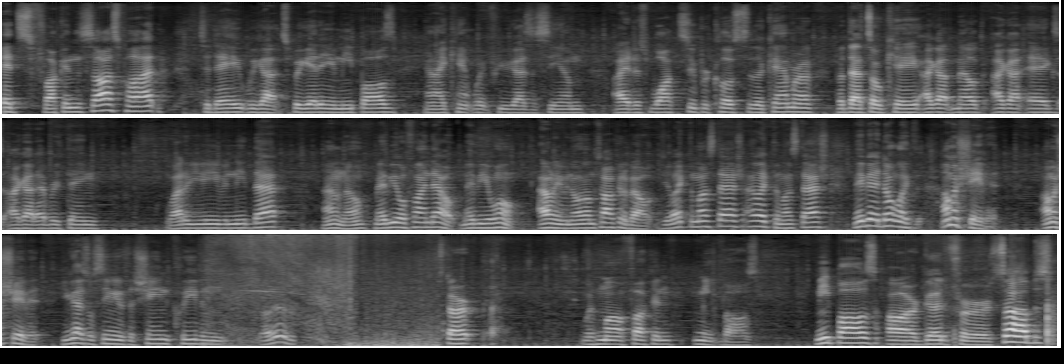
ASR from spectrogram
It's fucking sauce pot. Today we got spaghetti and meatballs, and I can't wait for you guys to see them. I just walked super close to the camera, but that's okay. I got milk, I got eggs, I got everything. Why do you even need that? I don't know. Maybe you'll find out. Maybe you won't. I don't even know what I'm talking about. Do you like the mustache? I like the mustache. Maybe I don't like the... I'm gonna shave it. I'm gonna shave it. You guys will see me with a Shane Cleave and... Start with motherfucking meatballs. Meatballs are good for subs,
